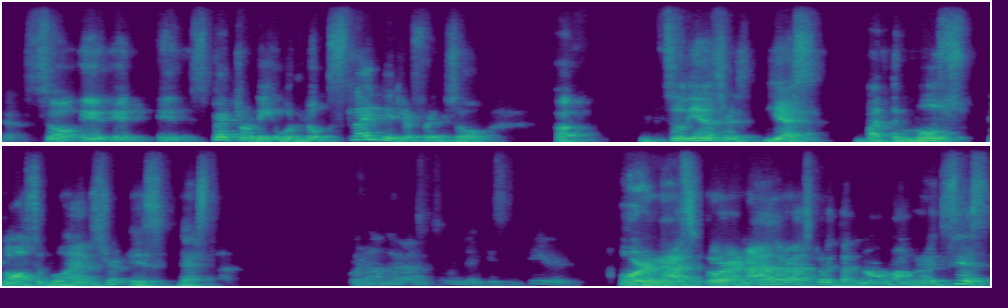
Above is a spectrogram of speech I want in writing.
Yeah. So it, it, it spectrally, it would look slightly different, so, uh, so the answer is yes, but the most plausible answer is Vesta. Or another asteroid that disappeared. Or an ast, or another asteroid that no longer exists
